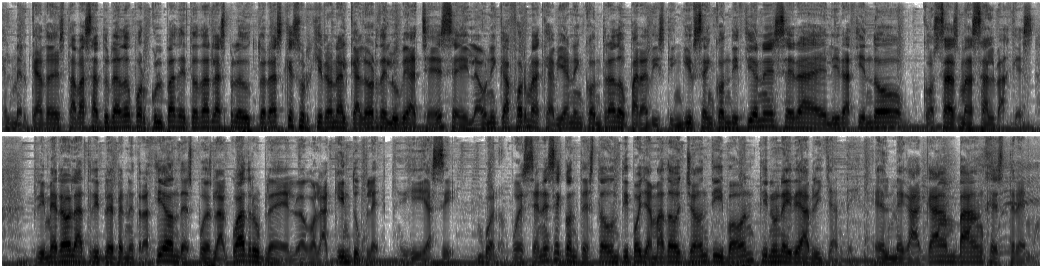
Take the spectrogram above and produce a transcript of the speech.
El mercado estaba saturado por culpa de todas las productoras que surgieron al calor del VHS y la única forma que habían encontrado para distinguirse en condiciones era el ir haciendo cosas más salvajes. Primero la triple penetración, después la cuádruple, luego la quíntuple, y así. Bueno, pues en ese contexto un tipo llamado John T. Bond tiene una idea brillante, el Mega Bang extremo,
